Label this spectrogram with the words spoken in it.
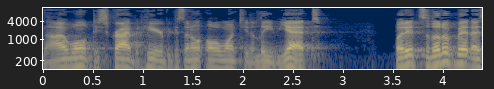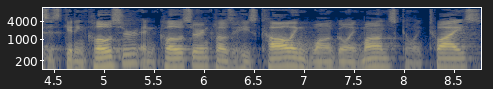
Now, I won't describe it here because I don't want you to leave yet, but it's a little bit as it's getting closer and closer and closer. He's calling, one going once, going twice,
